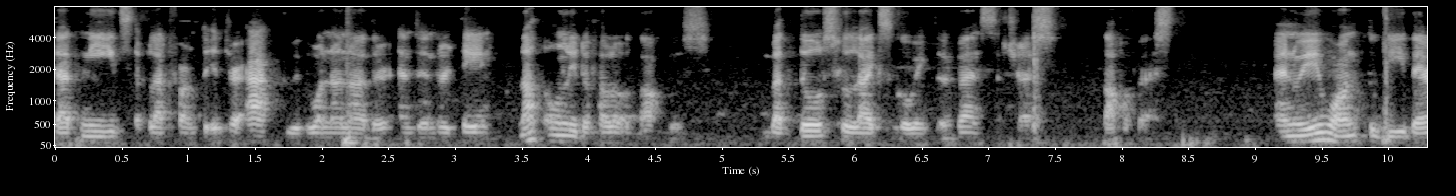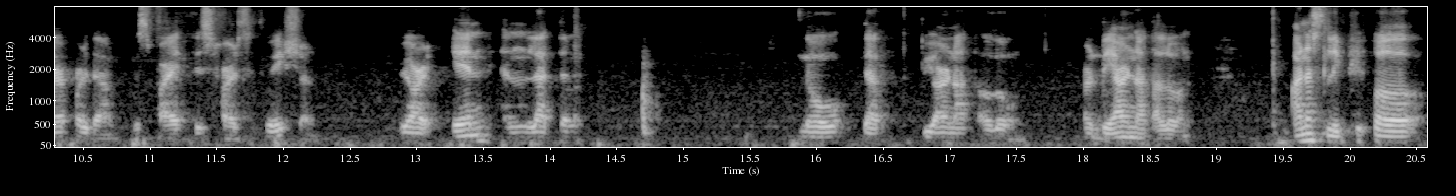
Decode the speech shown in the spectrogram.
that needs a platform to interact with one another and to entertain not only the fellow otakus, but those who likes going to events such as Otaku Fest. And we want to be there for them despite this hard situation. We are in and let them know that we are not alone or they are not alone. Honestly, people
